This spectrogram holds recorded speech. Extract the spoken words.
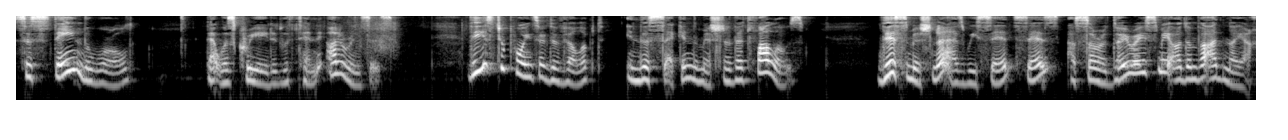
sustain the world that was created with ten utterances. These two points are developed in the second Mishnah that follows. This Mishnah, as we said, says, Asara me Adam va'ad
